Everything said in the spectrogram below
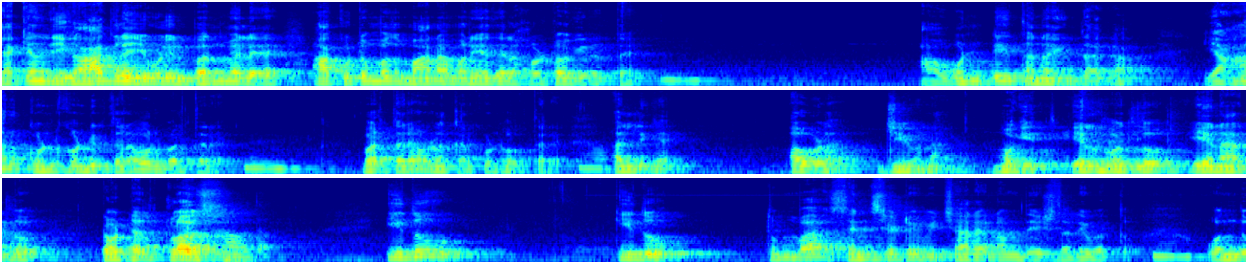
ಯಾಕೆಂದ್ರೆ ಈಗಾಗಲೇ ಇವಳು ಇಲ್ಲಿ ಬಂದಮೇಲೆ ಆ ಕುಟುಂಬದ ಮಾನ ಮರ್ಯಾದೆ ಎಲ್ಲ ಹೊರಟೋಗಿರುತ್ತೆ. ಆ ಒಂಟಿತನ ಇದ್ದಾಗ ಯಾರು ಕೊಂಡ್ಕೊಂಡಿರ್ತಾರೆ ಅವ್ರು ಬರ್ತಾರೆ. ಬರ್ತಾರೆ ಅವಳನ್ನ ಕರ್ಕೊಂಡು ಹೋಗ್ತಾರೆ. ಅಲ್ಲಿಗೆ ಅವಳ ಜೀವನ ಮುಗೀತು. ಎಲ್ಲಿ ಹೋದ್ಲು ಏನಾದ್ಲು? ಟೋಟಲ್ ಕ್ಲೋಸ್ ಇದು ಇದು ತುಂಬ ಸೆನ್ಸಿಟಿವ್ ವಿಚಾರ ನಮ್ಮ ದೇಶದಲ್ಲಿ ಇವತ್ತು. ಒಂದು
